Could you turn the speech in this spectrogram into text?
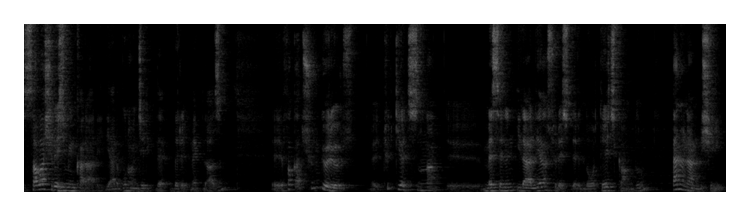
savaş rejimin kararıydı. Yani bunu öncelikle belirtmek lazım. E, fakat şunu görüyoruz. E, Türkiye açısından e, meselenin ilerleyen süreçlerinde ortaya çıkan durum en önemli şeyin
